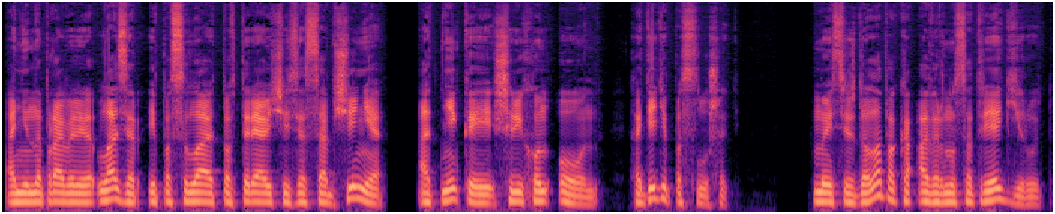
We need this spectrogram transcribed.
«Они направили лазер и посылают повторяющиеся сообщения от некой Шрихон Оон. Хотите послушать?» Месси ждала, пока Авернус отреагирует.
